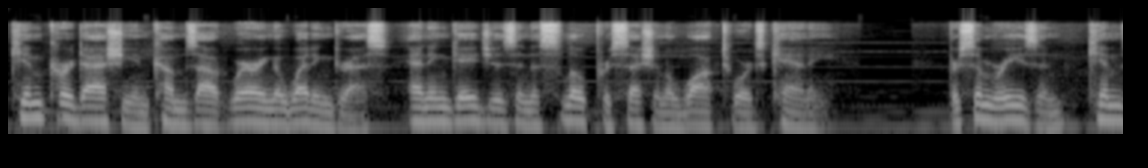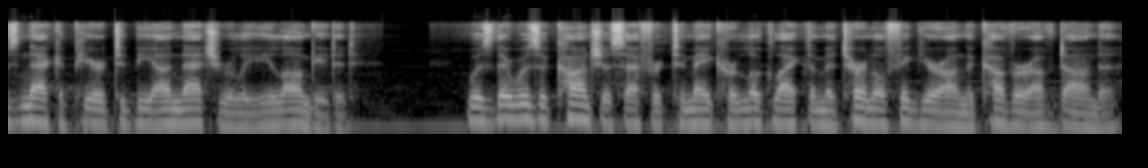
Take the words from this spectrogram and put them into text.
Kim Kardashian comes out wearing a wedding dress and engages in a slow processional walk towards Kanye. For some reason, Kim's neck appeared to be unnaturally elongated. Was there was a conscious effort to make her look like the maternal figure on the cover of Donda.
